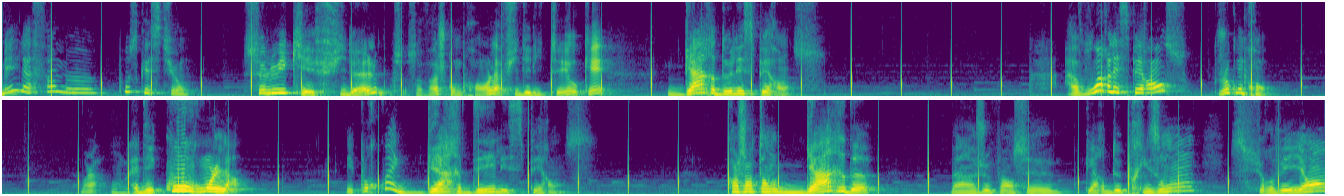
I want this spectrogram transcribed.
Mais la fin me pose question. Celui qui est fidèle, bon, ça va, je comprends, la fidélité, ok, garde l'espérance. Avoir l'espérance, je comprends. Voilà, on la découvre, on l'a. Mais pourquoi garder l'espérance? Quand j'entends garde, ben je pense euh, garde de prison, surveillant,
